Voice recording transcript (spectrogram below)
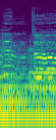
indah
